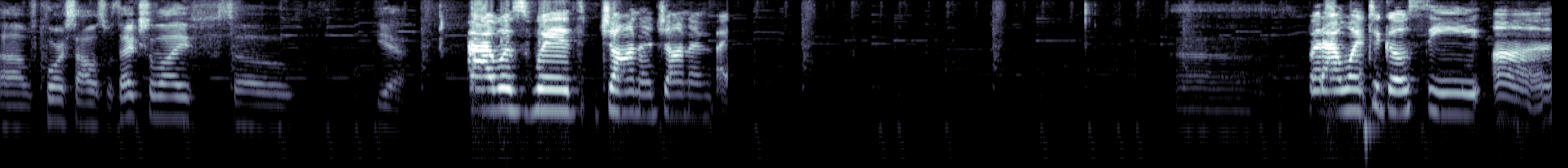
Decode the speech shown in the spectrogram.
Uh, of course, I was with Extra Life, so yeah. I was with Jonna. Jonna invited. Uh, but I went to go see uh,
